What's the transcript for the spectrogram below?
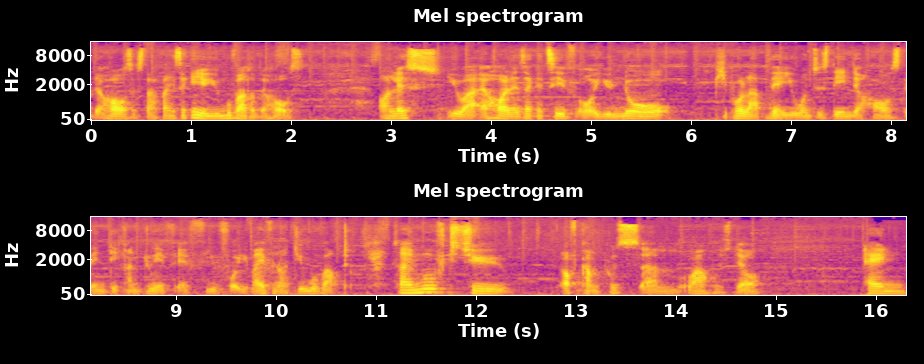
the halls and stuff. And in second year, you move out of the halls. Unless you are a hall executive or you know people up there you want to stay in the halls then they can do a, a few for you. But if not you move out. So i moved to off campus um one hostel and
